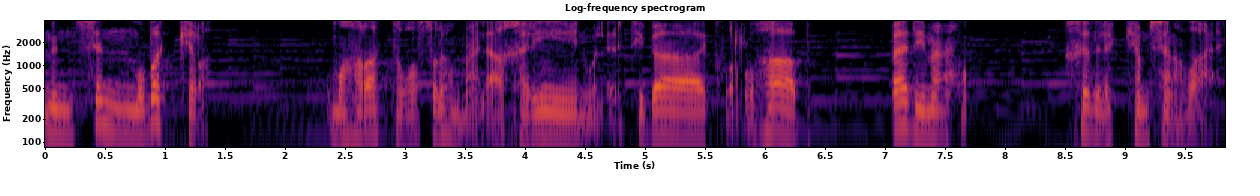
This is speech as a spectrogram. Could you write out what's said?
من سن مبكرة ومهارات تواصلهم مع الآخرين والارتباك والرهاب. بادي معهم خذ لك كم سنة ضاعت.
